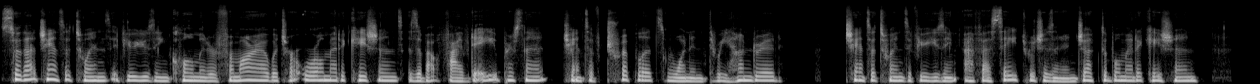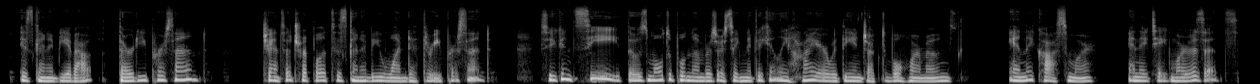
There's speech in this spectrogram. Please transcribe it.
So, that chance of twins, if you're using Clomid or Femara, which are oral medications, is about 5 to 8%. Chance of triplets, 1 in 300. Chance of twins, if you're using FSH, which is an injectable medication, is going to be about 30%. Chance of triplets is going to be 1 to 3%. So you can see those multiple numbers are significantly higher with the injectable hormones, and they cost more and they take more visits.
